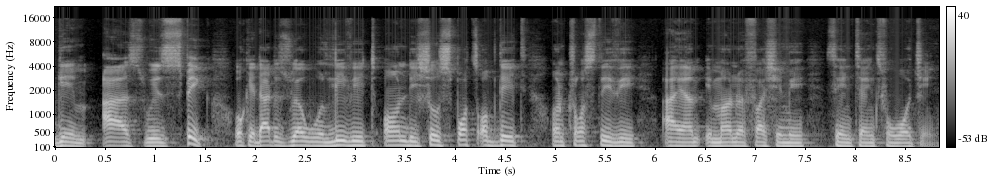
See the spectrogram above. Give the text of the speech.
game as we speak. Okay, that is where we'll leave it on the show Sports Update on Trust TV. I am Emmanuel Fashimi saying thanks for watching.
